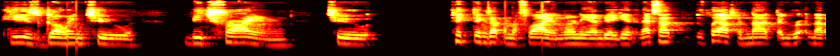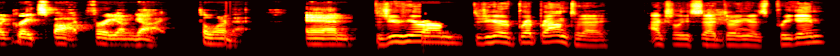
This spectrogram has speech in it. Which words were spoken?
he's going to be trying to pick things up on the fly and learn the NBA game. And that's not the playoffs are not the, not a great spot for a young guy to learn that. And did you hear um did you hear Brett Brown today actually said during his pregame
